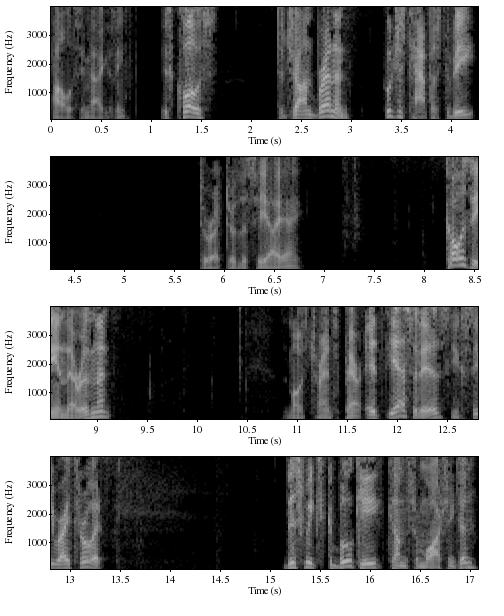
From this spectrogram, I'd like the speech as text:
Policy magazine, is close to John Brennan, who just happens to be director of the CIA. Cozy in there, isn't it? The most transparent. It, yes, it is. You can see right through it. This week's kabuki comes from Washington.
